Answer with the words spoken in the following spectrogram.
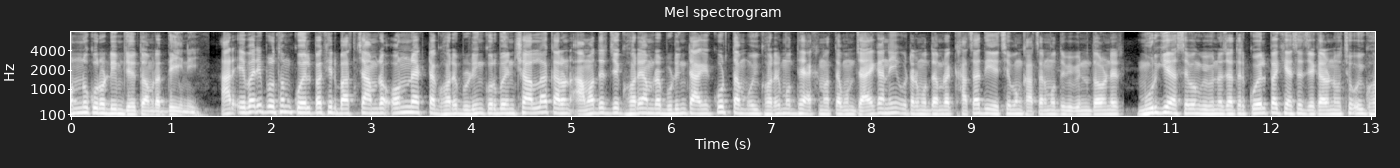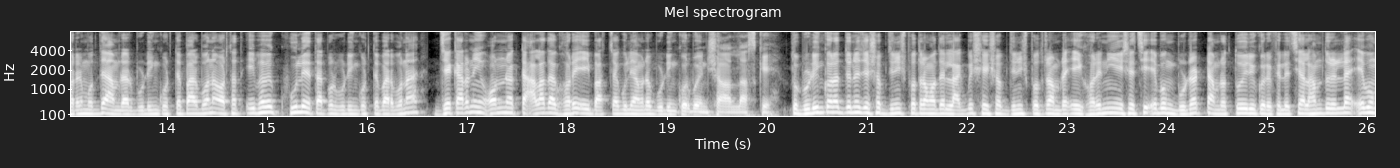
অন্য কোনো ডিম যেহেতু আমরা দিইনি। আর এবারই প্রথম কোয়েল পাখির বাচ্চা আমরা অন্য একটা ঘরে ব্রুডিং করব ইনশাআল্লাহ, কারণ আমাদের যে ঘরে আমরা ব্রুডিংটা আগে করতাম, ওই ঘরের মধ্যে এখন তেমন জায়গা নেই। ওটার মধ্যে আমরা খাঁচা দিয়েছি এবং খাঁচার মধ্যে বিভিন্ন ধরনের মুরগি আছে এবং বিভিন্ন জাতের কোয়েল পাখি আছে, যে কারণে হচ্ছে ওই ঘরের মধ্যে আমরা ব্রুডিং করতে পারব না। অর্থাৎ এইভাবে খুলে তারপর ব্রুডিং করতে পারব না। যে কারণে অন্য একটা আলাদা ঘরে এই বাচ্চাগুলি আমরা ব্রুডিং করব ইনশাআল্লাহ আজকে। তো ব্রুডিং করার জন্য যেসব জিনিসপত্র আমাদের লাগবে, সেই সব জিনিসপত্র আমরা এই ঘরে নিয়ে এসেছি এবং ব্রুডারটা আমরা তৈরি করে ফেলেছি। আলহামদুলিল্লাহ। এবং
